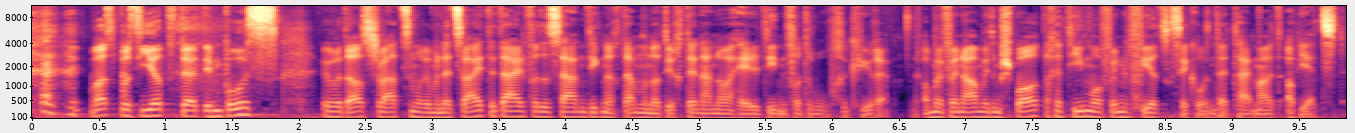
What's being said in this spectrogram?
Was passiert dort im Bus? Über das schwätzen wir in einem zweiten Teil von der Sendung, nachdem wir natürlich dann auch noch eine Heldin von der Woche hören. Aber wir fangen an mit dem sportlichen Team, 45 Sekunden Timeout ab jetzt.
